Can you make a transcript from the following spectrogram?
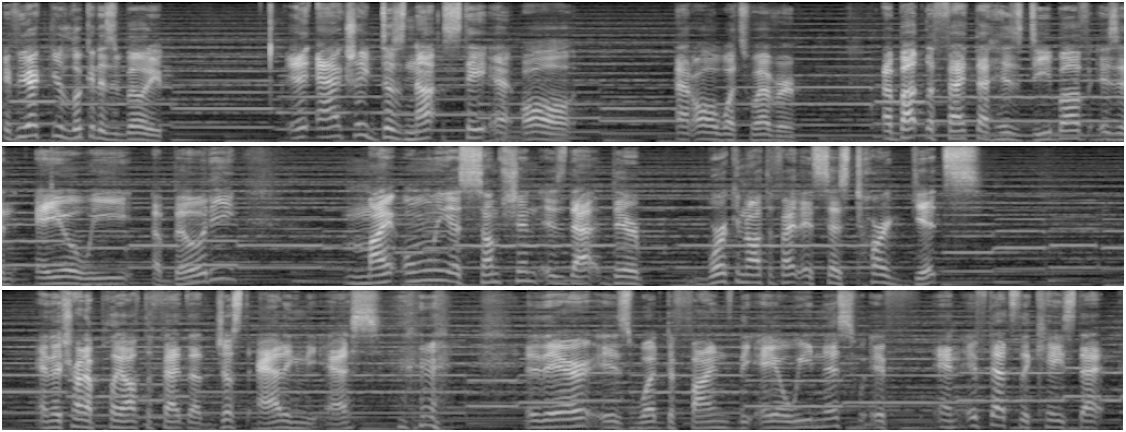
if you actually look at his ability, it actually does not state at all, at all whatsoever, about the fact that his debuff is an AoE ability. My only assumption is that they're working off the fact it says targets and they're trying to play off the fact that just adding the S there is what defines the AoE-ness. If and if that's the case, that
